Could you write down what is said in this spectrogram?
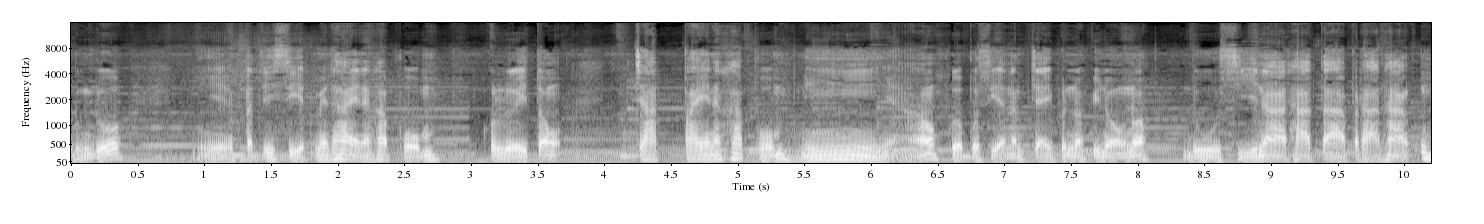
บึงดูนี่ปฏิเสธไม่ได้นะครับ ผมก็เลยต้องจัดไปนะครับ ผมนี่เอาเพื่อบ่เสียน้ำใจเพิ่นเนาะพี่น้องเนาะดูสีหน้าท่าตาประธานห้าง อื้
